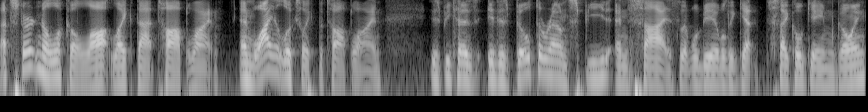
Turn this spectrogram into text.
that's starting to look a lot like that top line. And why it looks like the top line is because it is built around speed and size that will be able to get cycle game going.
